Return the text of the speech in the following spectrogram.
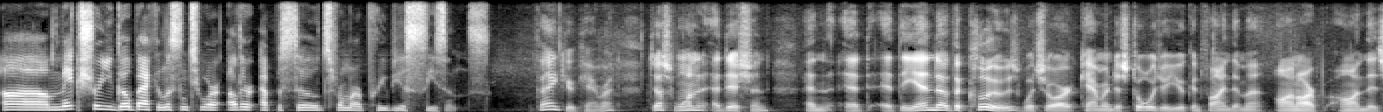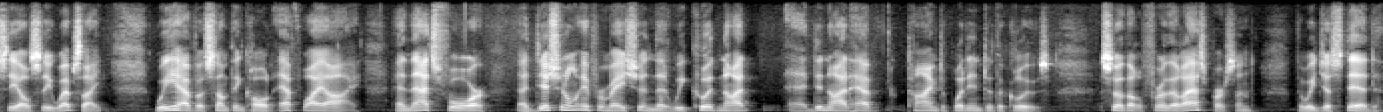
um, make sure you go back and listen to our other episodes from our previous seasons. Thank you, Cameron. Just one addition. And at, at the end of the clues, which are Cameron just told you, you can find them uh, on our on the CLC website. We have a, something called FYI, and that's for additional information that we could not uh, did not have time to put into the clues. So the, for the last person that we just did,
